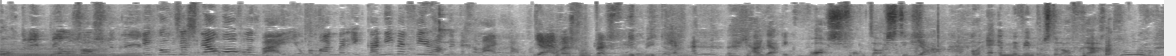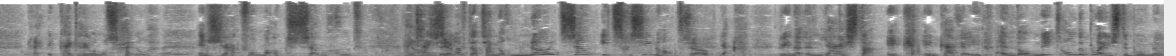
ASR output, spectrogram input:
Nog drie pils, alstublieft. Ik kom zo snel mogelijk bij je, jongeman, maar ik kan niet met vier handen tegelijk tappen. Jij was fantastisch, Olita. Ja, ja, ik was fantastisch, ja. Oh, en, mijn wimpers eraf graag. Ik kijk helemaal scheel. En Jacques vond me ook zo goed. Hij zei zeker. zelf dat hij nog nooit zoiets gezien had. Zo. Ja, binnen een jaar sta ik in Carré. En dan niet om de place te boenen.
